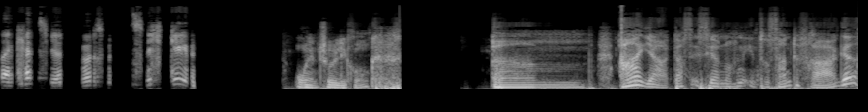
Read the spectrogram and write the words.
dein Kätzchen würde es mit uns nicht geben. Oh, Entschuldigung. Ähm, ah ja, das ist ja noch eine interessante Frage,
